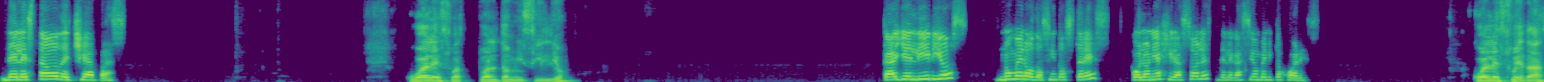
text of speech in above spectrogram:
del estado de Chiapas, ¿Cuál es su actual domicilio? calle Lirios, número 203, Colonia Girasoles, Delegación Benito Juárez. ¿Cuál es su edad?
